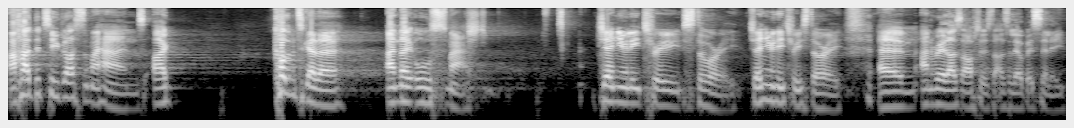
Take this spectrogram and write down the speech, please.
I had the two glasses in my hand, I caught them together, and they all smashed. Genuinely true story. Genuinely true story. Um, and realized afterwards that was a little bit silly.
